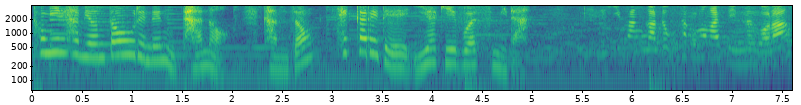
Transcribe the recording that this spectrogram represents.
통일하면 떠오르는 단어, 감정, 색깔에 대해 이야기해 보았습니다. 이상가족 상봉할 수 있는 거랑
